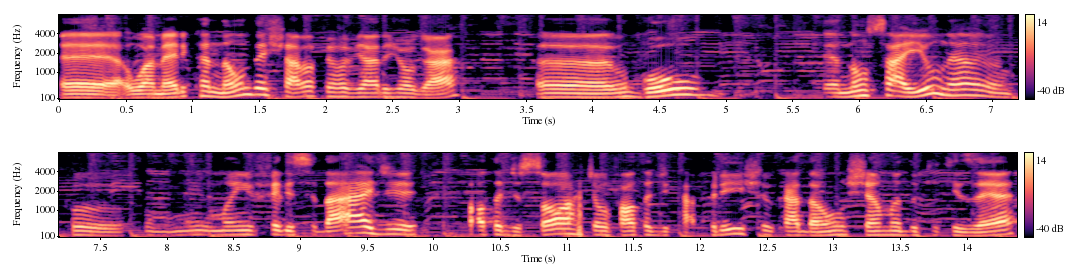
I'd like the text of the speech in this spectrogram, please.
É, o América não deixava a ferroviária jogar. Uh, o gol é, não saiu, né? Por uma infelicidade, falta de sorte ou falta de capricho, cada um chama do que quiser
